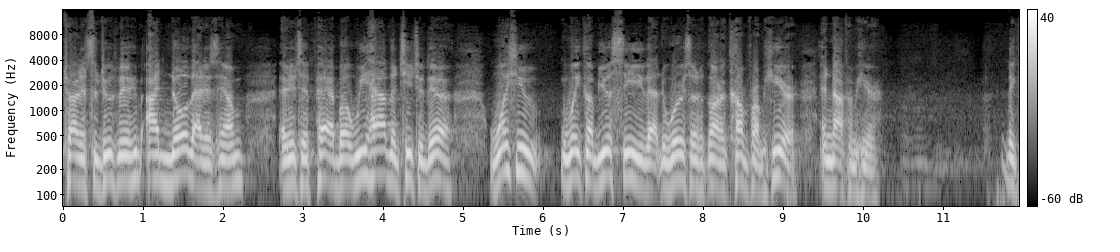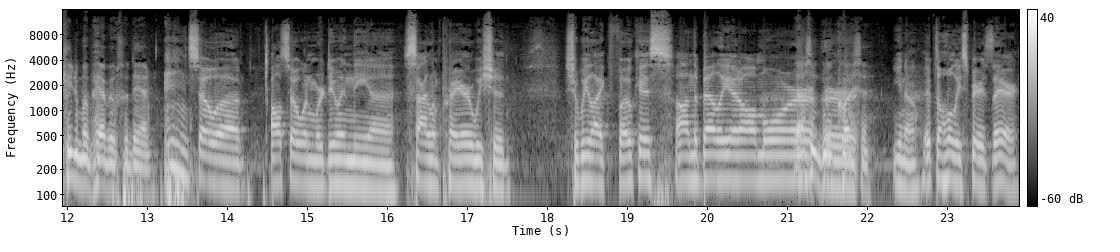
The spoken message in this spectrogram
trying to seduce me, I know that is him, and it's his path. But we have the teacher there. Once you wake up, you'll see that the words are going to come from here and not from here. The kingdom of heaven is within. So uh, also when we're doing the uh, silent prayer, we should should we like focus on the belly at all more? That's a good Or, question. You know, if the Holy Spirit's there.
